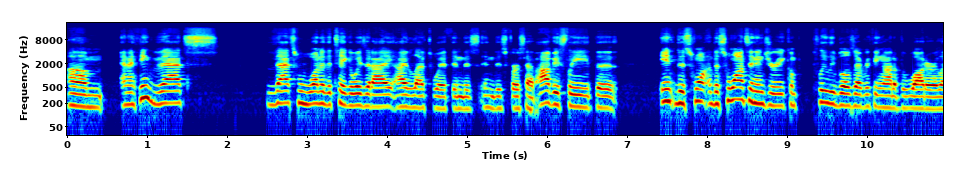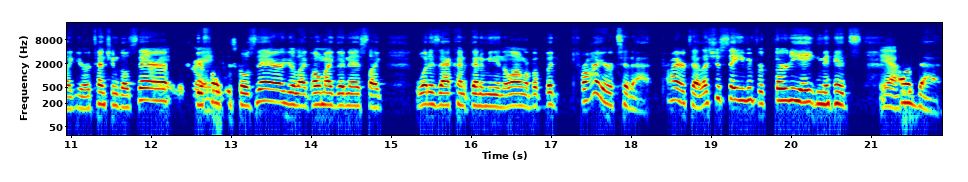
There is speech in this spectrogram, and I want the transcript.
Um, and I think that's that's one of the takeaways that I I left with in this in this first half. Obviously, the in the Swan the Swanson injury completely blows everything out of the water. Like your attention goes there, Right, your focus goes there. You're like, oh my goodness, like what is that kind of going to mean in the long run? But but prior to that, prior to that, let's just say even for 38 minutes Yeah. of that.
